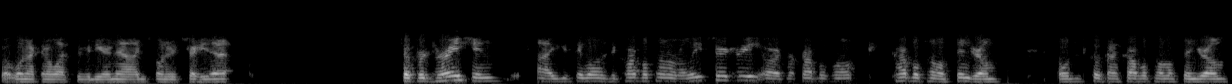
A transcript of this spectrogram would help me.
but we're not going to watch the video now. I just wanted to show you that. So for duration, uh, you can say, well, is it carpal tunnel release surgery or for carpal tunnel, carpal tunnel syndrome? We'll just click on carpal tunnel syndrome.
